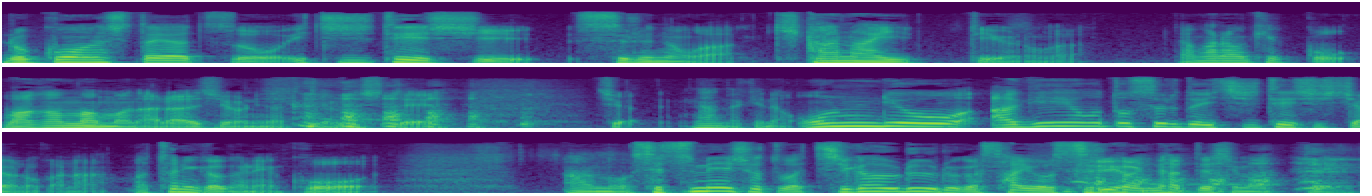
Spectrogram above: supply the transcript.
録音したやつを一時停止するのが効かないっていうのが、なかなか結構わがままなラジオになってまして、違う、なんだっけな、音量を上げようとすると一時停止しちゃうのかな。まあ、とにかくね、こう、あの、説明書とは違うルールが作用するようになってしまって、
